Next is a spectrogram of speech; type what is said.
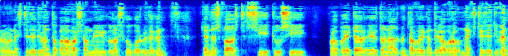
আবার নেক্সটে দিয়ে দিবেন, তখন আবার সামনে এগুলো শো করবে, দেখেন। টেনেস first C to C proprietor এই ধরনের আসবে, তারপর এখান থেকে আবারও নেক্সট দিয়ে দিবেন।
